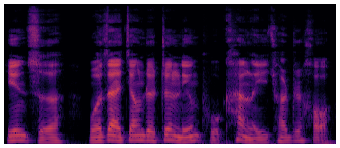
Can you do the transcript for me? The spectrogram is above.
因此，我在将这镇灵谱看了一圈之后，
